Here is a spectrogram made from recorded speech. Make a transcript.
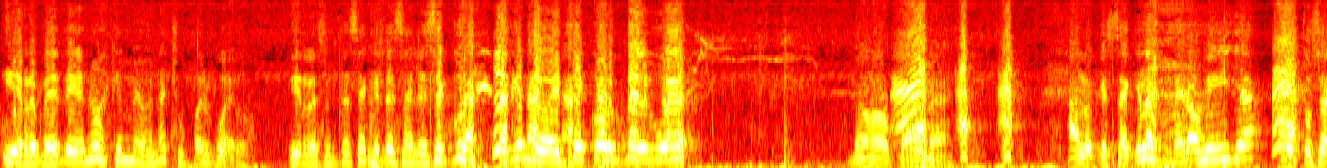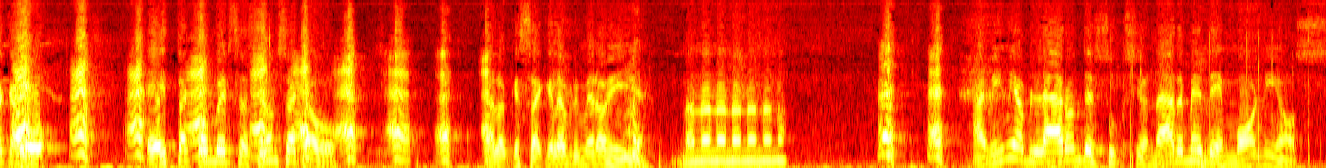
y de repente te dices, no, es que me van a chupar el huevo. Y resulta ser que te sale ese cura que te va y te corta el huevo. no pana a lo que saque la primera hojilla esto se acabó esta conversación se acabó a lo que saque la primera hojilla. No, no, no, no, no, no, no. A mí me hablaron de succionarme demonios.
